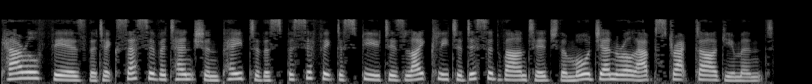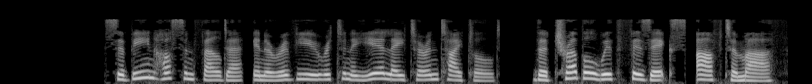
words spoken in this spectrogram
Carroll fears that excessive attention paid to the specific dispute is likely to disadvantage the more general abstract argument. Sabine Hossenfelder, in a review written a year later entitled, The Trouble with Physics, Aftermath,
